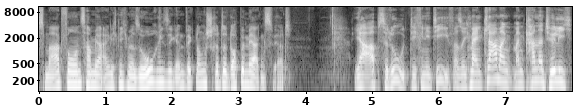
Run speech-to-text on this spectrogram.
Smartphones haben ja eigentlich nicht mehr so riesige Entwicklungsschritte, doch bemerkenswert. Ja, absolut, definitiv. Also ich meine, klar, man, man kann natürlich,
